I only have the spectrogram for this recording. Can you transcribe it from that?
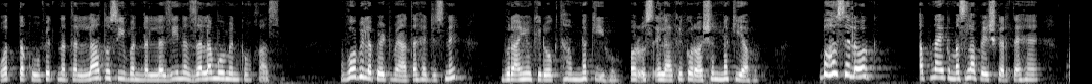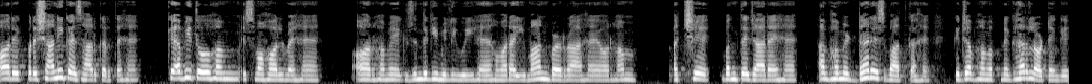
و تقوفت اللہ تصیبن الزین ظلم منکم خاص وہ بھی لپیٹ میں آتا ہے جس نے برائیوں کی روک تھام نہ کی ہو اور اس علاقے کو روشن نہ کیا ہو۔ بہت سے لوگ اپنا ایک مسئلہ پیش کرتے ہیں اور ایک پریشانی کا اظہار کرتے ہیں کہ ابھی تو ہم اس ماحول میں ہیں اور ہمیں ایک زندگی ملی ہوئی ہے، ہمارا ایمان بڑھ رہا ہے اور ہم اچھے بنتے جا رہے ہیں۔ اب ہمیں ڈر اس بات کا ہے کہ جب ہم اپنے گھر لوٹیں گے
